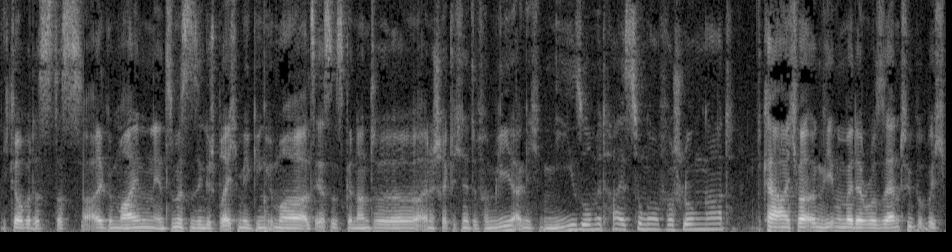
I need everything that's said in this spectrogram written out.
ich glaube, dass das allgemein, zumindest in Gesprächen mir ging immer als erstes genannte eine schrecklich nette Familie eigentlich nie so mit Heißhunger verschlungen hat. Klar, ich war irgendwie immer mehr der Roseanne-Typ, aber ich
